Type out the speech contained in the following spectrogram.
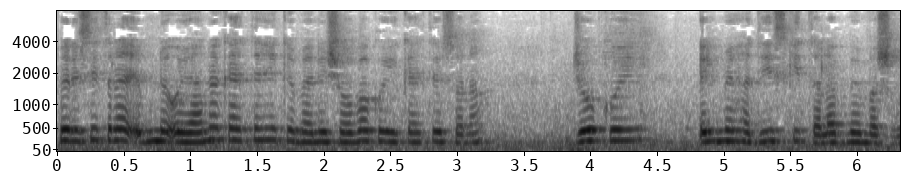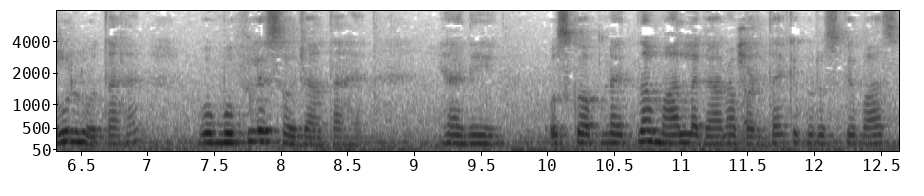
پھر اسی طرح ابن اویانا کہتے ہیں کہ میں نے شعبہ کو یہ کہتے سنا، جو کوئی علم حدیث کی طلب میں مشغول ہوتا ہے وہ مفلس ہو جاتا ہے۔ یعنی اس کو اپنا اتنا مال لگانا پڑتا ہے کہ پھر اس کے پاس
